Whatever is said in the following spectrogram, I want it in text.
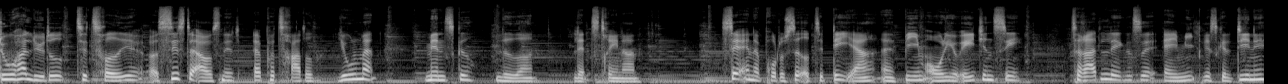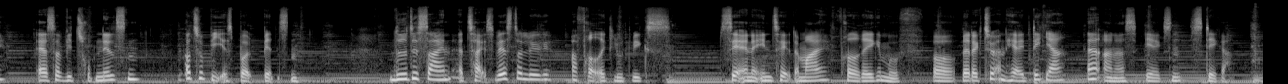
Du har lyttet til tredje og sidste afsnit af portrættet Julemand, Mennesket, Lederen, Landstræneren. Serien er produceret til DR af Beam Audio Agency – Tilrettelæggelse af Emil Riscaldini, Asser Vitrup Nielsen og Tobias Bold Bensen. Lyddesign af Tejs Vesterlykke og Frederik Ludvigs. Serien er indtalt af mig, Frederikke Muff, og redaktøren her i DR er Anders Eriksen Stikker.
